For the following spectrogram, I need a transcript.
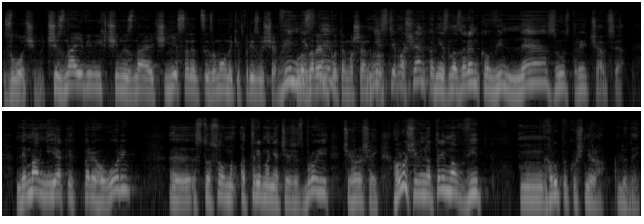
злочину? Чи знає він їх, чи не знає? Чи є серед цих замовників прізвища Він ні Лазаренко, тим- Тимошенко? Ні з Тимошенко, ні з Лазаренко він не зустрічався. Не мав ніяких переговорів е, стосовно отримання чи зброї, чи грошей. Гроші він отримав від м, групи Кушніра людей.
